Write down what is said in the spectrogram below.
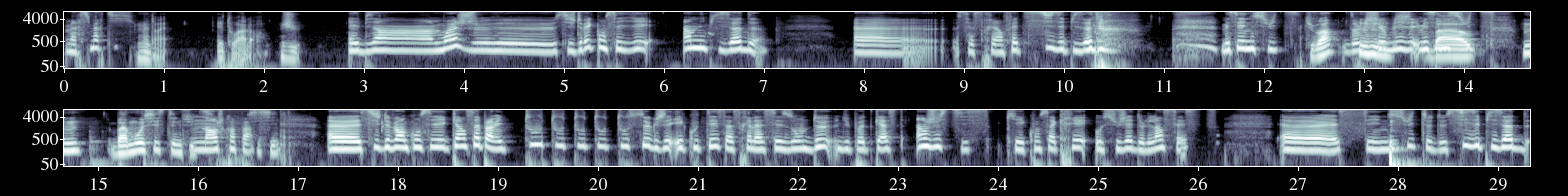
Merci Marty. Mais de rien. Et toi alors, Jus Eh bien, moi, je... si je devais conseiller un épisode, euh, ça serait en fait six épisodes. Mais c'est une suite. Tu vois? Donc je suis obligée. Mais c'est Bah, une suite. Hmm. Bah moi aussi c'était une suite. Non, je crois pas. Si, si. Euh, si je devais en conseiller qu'un seul parmi tous, tous, tous, tous, tous ceux que j'ai écoutés, ça serait la saison 2 du podcast Injustice, qui est consacrée au sujet de l'inceste. Euh, c'est une suite de six épisodes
